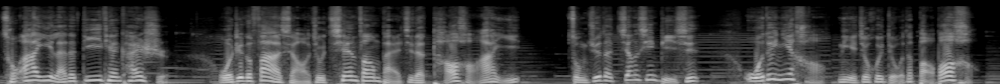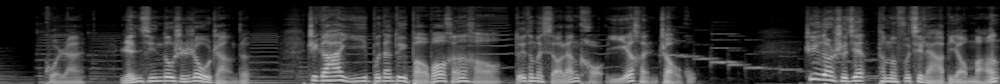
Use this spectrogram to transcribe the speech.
从阿姨来的第一天开始，我这个发小就千方百计的讨好阿姨，总觉得将心比心，我对你好，你也就会对我的宝宝好。果然，人心都是肉长的。这个阿姨不但对宝宝很好，对他们小两口也很照顾。这段时间，他们夫妻俩比较忙，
